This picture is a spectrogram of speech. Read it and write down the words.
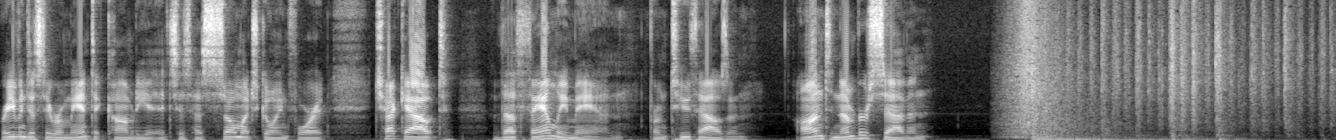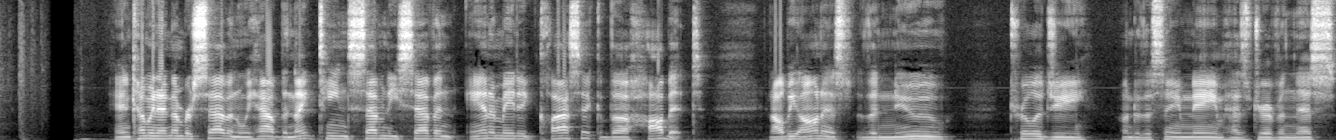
or even just a romantic comedy, it just has so much going for it. Check out The Family Man from 2000. On to number seven. And coming at number seven, we have the 1977 animated classic, The Hobbit. And I'll be honest, the new trilogy under the same name has driven this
